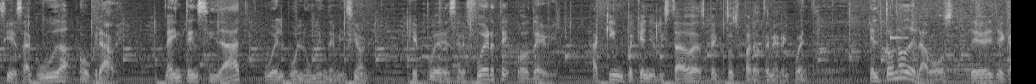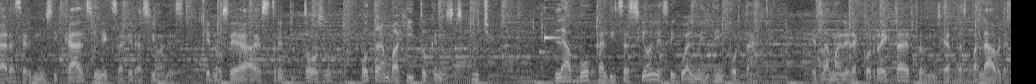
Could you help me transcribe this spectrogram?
si es aguda o grave. La intensidad o el volumen de emisión, que puede ser fuerte o débil. Aquí un pequeño listado de aspectos para tener en cuenta. El tono de la voz debe llegar a ser musical sin exageraciones, que no sea estrepitoso o tan bajito que no se escuche. La vocalización es igualmente importante. Es la manera correcta de pronunciar las palabras,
